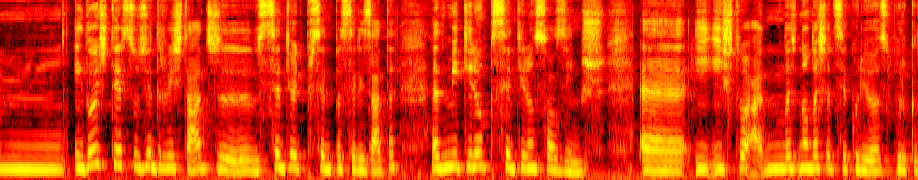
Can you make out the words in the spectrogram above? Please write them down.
um, e dois terços dos entrevistados, 68% para ser exata, admitiram que se sentiram sozinhos. Uh, e isto ah, não deixa de ser curioso, porque,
